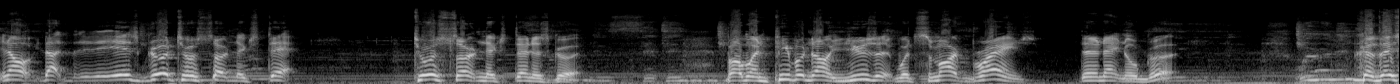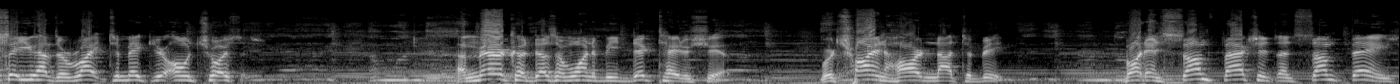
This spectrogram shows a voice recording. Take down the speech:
You know, that is good to a certain extent. To a certain extent, it's good. But when people don't use it with smart brains, then it ain't no good. Because they say you have the right to make your own choices. America doesn't want to be dictatorship. We're trying hard not to be. But in some factions and some things,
